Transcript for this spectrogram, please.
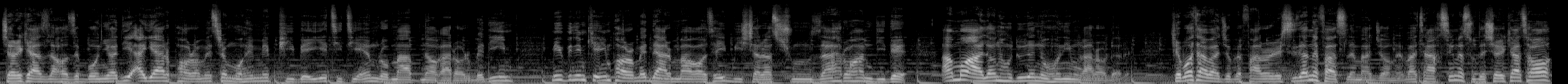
چرا که از لحاظ بنیادی اگر پارامتر مهم پی بی تی تی ام رو مبنا قرار بدیم می‌بینیم که این پارامتر در مقاطعی بیشتر از 16 رو هم دیده. اما الان حدود 9.5 قرار داره که با توجه به فرارسیدن فصل مجامع و تقسیم سود شرکت ها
